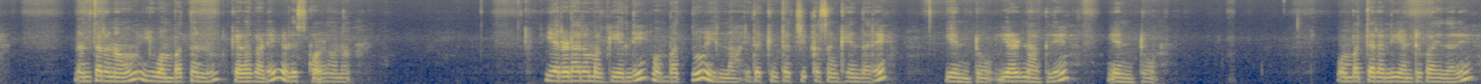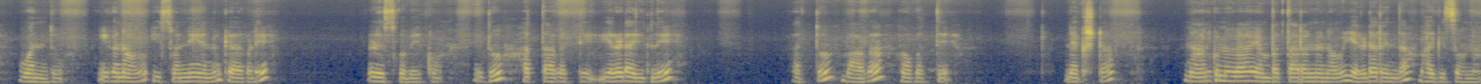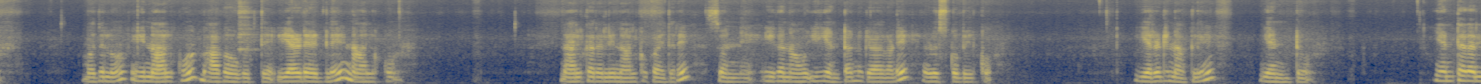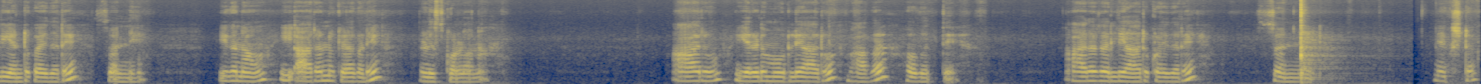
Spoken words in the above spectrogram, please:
ನಂತರ ನಾವು ಈ ಒಂಬತ್ತನ್ನು ಕೆಳಗಡೆ ಇಳಿಸ್ಕೊಳ್ಳೋಣ ಎರಡರ ಮಗ್ಗಿಯಲ್ಲಿ ಒಂಬತ್ತು ಇಲ್ಲ. ಇದಕ್ಕಿಂತ ಚಿಕ್ಕ ಸಂಖ್ಯೆ ಎಂದರೆ ಎಂಟು. ಎರಡನಾಗಲಿ ಎಂಟು. ಒಂಬತ್ತರಲ್ಲಿ ಎಂಟು ಕಳೆದರೆ ಒಂದು. ಈಗ ನಾವು ಈ ಸೊನ್ನೆಯನ್ನು ಕೆಳಗಡೆ ಇಳಿಸ್ಕೋಬೇಕು ಇದು ಹತ್ತಾಗತ್ತೆ. ಎರಡು ಹತ್ತು ಭಾಗ ಹೋಗುತ್ತೆ. ನೆಕ್ಸ್ಟ್ ನಾಲ್ಕು ನೂರ ಎಂಬತ್ತಾರನ್ನು ನಾವು ಎರಡರಿಂದ ಭಾಗಿಸೋಣ. ಮೊದಲು ಈ ನಾಲ್ಕು ಭಾಗ ಹೋಗುತ್ತೆ. ಎರಡು ಎರಡಲೇ ನಾಲ್ಕು. ನಾಲ್ಕರಲ್ಲಿ ನಾಲ್ಕು ಕಾಯ್ದರೆ ಸೊನ್ನೆ. ಈಗ ನಾವು ಈ ಎಂಟನ್ನು ಕೆಳಗಡೆ ಇಳಿಸ್ಕೋಬೇಕು ಎರಡು ನಾಲ್ಕಲೆ ಎಂಟು. ಎಂಟರಲ್ಲಿ ಎಂಟು ಕಾಯ್ದರೆ ಸೊನ್ನೆ. ಈಗ ನಾವು ಈ ಆರನ್ನು ಕೆಳಗಡೆ ಇಳಿಸ್ಕೊಳ್ಳೋಣ ಆರು, ಎರಡು ಮೂರಲೆ ಆರು ಭಾಗ ಹೋಗುತ್ತೆ. ಆರರಲ್ಲಿ ಆರು ಕಾಯ್ದರೆ ಸೊನ್ನೆ. ನೆಕ್ಸ್ಟ್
